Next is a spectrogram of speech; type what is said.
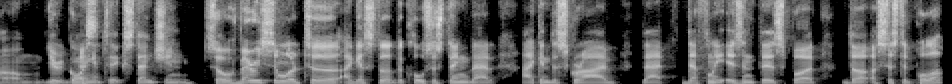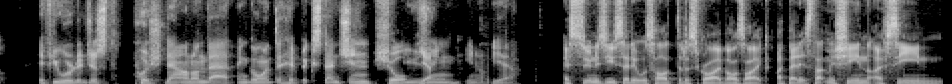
um you're going into extension so very similar to i guess the the closest thing that i can describe that definitely isn't this but the assisted pull-up if you were to just push down on that and go into hip extension sure using yeah. you know yeah as soon as you said it was hard to describe, I was like, I bet it's that machine that I've seen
